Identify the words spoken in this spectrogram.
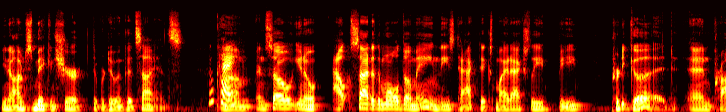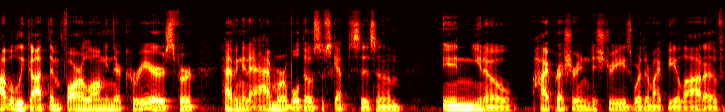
you know, I'm just making sure that we're doing good science. Okay. Um, and so, you know, outside of the moral domain, these tactics might actually be pretty good and probably got them far along in their careers for having an admirable dose of skepticism in, you know, high pressure industries where there might be a lot of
